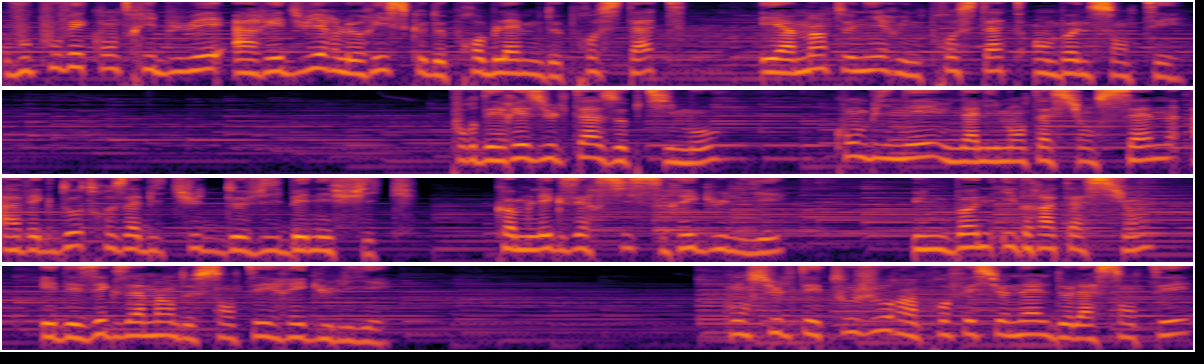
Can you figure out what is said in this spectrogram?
vous pouvez contribuer à réduire le risque de problèmes de prostate et à maintenir une prostate en bonne santé. Pour des résultats optimaux, combinez une alimentation saine avec d'autres habitudes de vie bénéfiques, comme l'exercice régulier, une bonne hydratation et des examens de santé réguliers. Consultez toujours un professionnel de la santé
